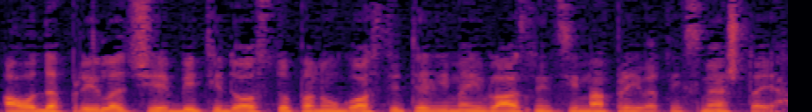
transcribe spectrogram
a od aprila će biti dostupan ugostiteljima i vlasnicima privatnih smeštaja.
